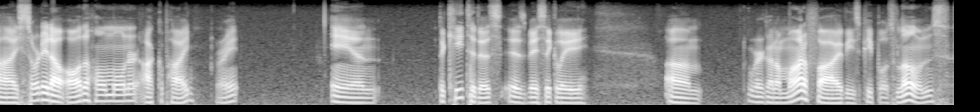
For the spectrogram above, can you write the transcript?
I sorted out all the homeowner occupied right? And the key to this is basically um, we're going to modify these people's loans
